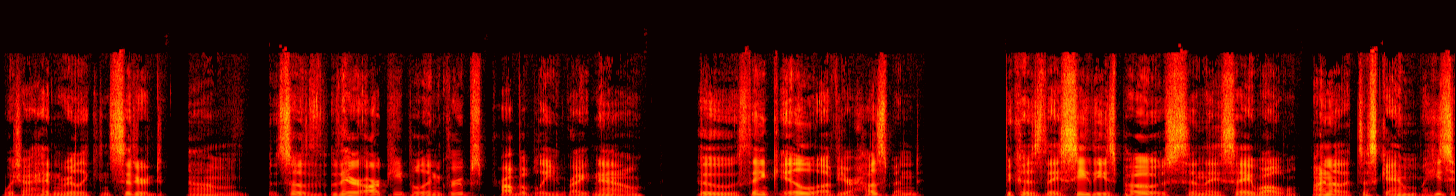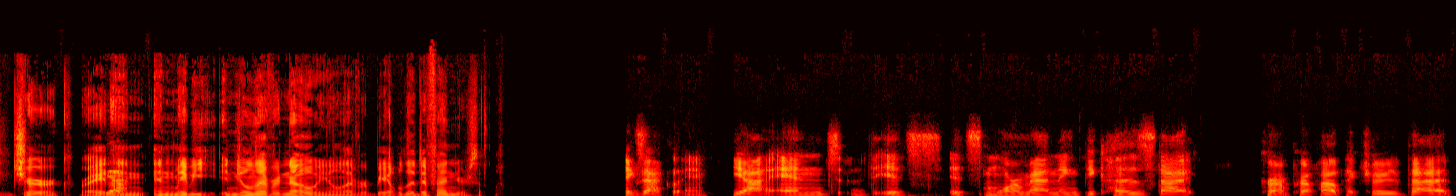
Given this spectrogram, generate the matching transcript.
which I hadn't really considered. Um, so there are people in groups probably right now who think ill of your husband because they see these posts and they say, "Well, I know that's a scam. He's a jerk, right?" Yeah. And and maybe and you'll never know. You'll never be able to defend yourself. Exactly. Yeah, and it's it's more maddening because that current profile picture that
